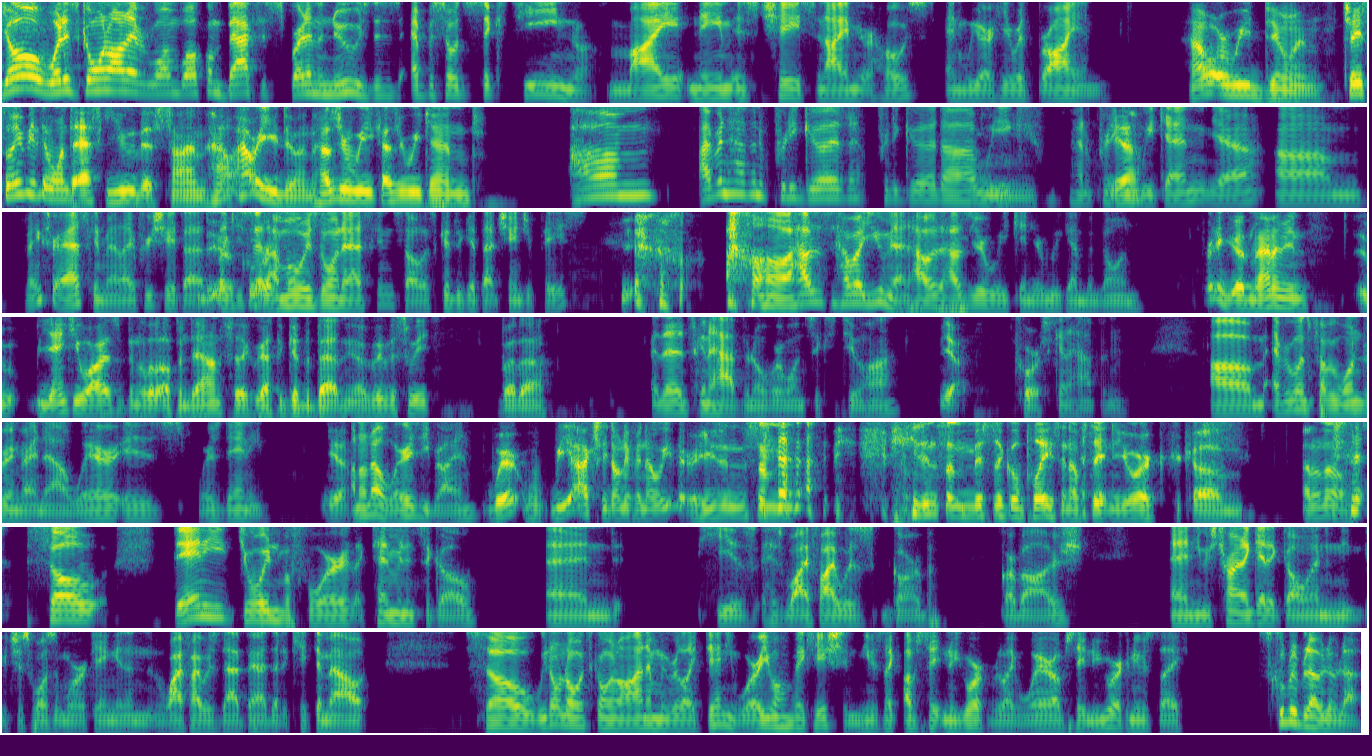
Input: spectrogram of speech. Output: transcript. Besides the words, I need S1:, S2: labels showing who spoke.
S1: Yo, what is going on, everyone? Welcome back to Spreading the News. This is episode 16. My name is Chase, and I am your host, and we are here with Brian.
S2: How are we doing? Chase, let me be the one to ask you this time. How, how are you doing? How's your week? How's your weekend?
S1: Um, I've been having a pretty good, pretty good uh week.
S2: Mm.
S1: Had a pretty
S2: Yeah?
S1: good weekend. Yeah. Um, thanks for asking, man. I appreciate that.
S2: Dude,
S1: like you said, I'm always the one asking, so it's good to get that change of pace.
S2: Yeah,
S1: Uh, how's how about you, man? How how's your weekend, your weekend been going?
S2: Pretty good, man. I mean, Yankee wise, it's been a little up and down. I feel like we got the good, the bad, and the ugly this week. But uh,
S1: And then It's gonna happen over 162, huh?
S2: Yeah, of course,
S1: It's gonna happen. Um, everyone's probably wondering right now, where is where's Danny?
S2: yeah.
S1: I don't know. Where is he, Brian?
S2: Where we actually don't even know either. He's in some he's in some mystical place in upstate New York. Um, I don't know.
S1: so Danny joined before, like 10 minutes ago, and he is his Wi-Fi was garb, garbage, and he was trying to get it going, and it just wasn't working. And then the Wi-Fi was that bad that it kicked him out. So we don't know what's going on. And we were like, Danny, where are you on vacation? He was like, upstate New York. We are like, where upstate New York? And he was like, school blah blah blah.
